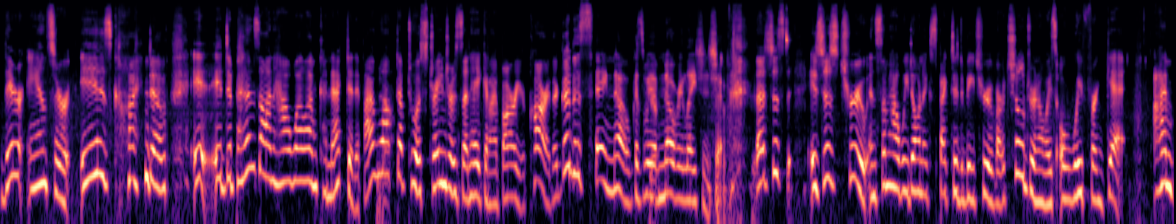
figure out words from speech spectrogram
their answer is kind of it, it depends on how well I'm connected. If I walked up to a stranger and said, Hey, can I borrow your car? They're gonna say no because we have no relationship. That's just it's just true. And somehow we don't expect it to be true of our children always, or we forget. I'm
